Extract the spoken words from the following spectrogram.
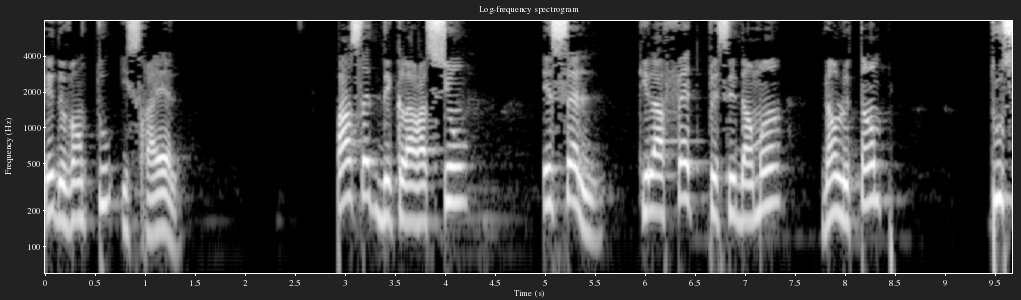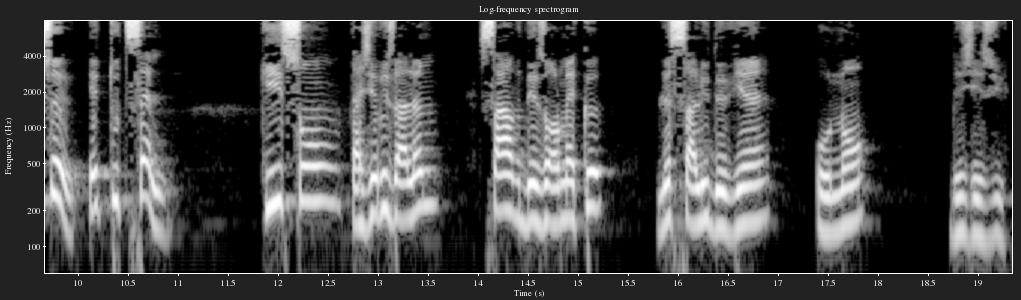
et devant tout Israël. Par cette déclaration et celle qu'il a faite précédemment dans le temple, tous ceux et toutes celles qui sont à Jérusalem savent désormais que le salut devient au nom de Jésus.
